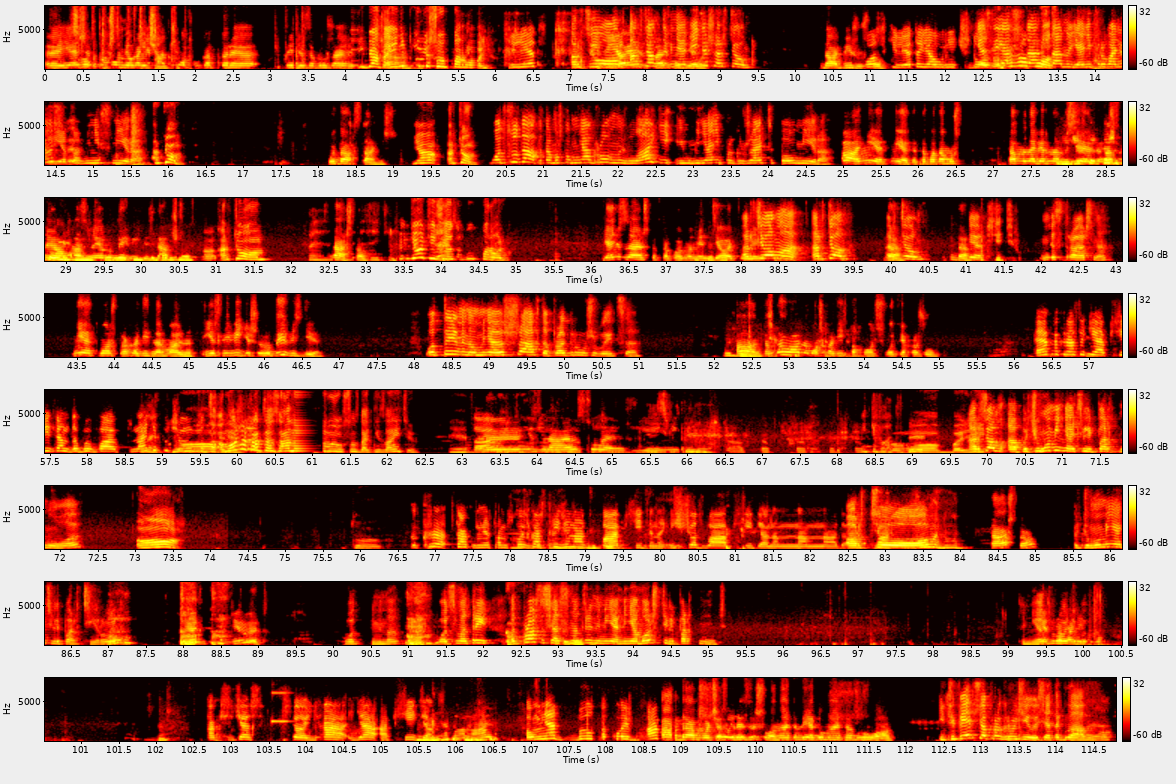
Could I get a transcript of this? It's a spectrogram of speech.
Э, я Всего сейчас потому, что мелкие чанки. кнопку, которая перезагружает. Ребята, я не помню свой пароль. Скелет, Артем, Артем, ты меня делать. видишь, Артем? Да, вижу, по что. скелета я уничтожил. Если а я можно сюда вопрос? встану, я не провалюсь э, вниз мира. Артем, Куда встанешь? Я... Артем, Вот сюда, потому что у меня огромные лаги, и у меня не прогружается полмира. А, нет, нет, это потому что Там, наверное, Мне все разные алмазные руды видишь, да? Э, Артем, Да, что? идете, я забыл пароль. Я не знаю, что в такой момент делать. Мне- Артема, Артем, Да. Артем, Да. где? Мне страшно. Нет, можешь проходить нормально. Если видишь руды везде, Вот именно, у меня шахта прогруживается. а, тогда ладно, можешь ходить как хочешь. Вот я хожу. Я как раз таки обсидиан добываю. Знаете почему? А, а можно как-то заново его создать, не знаете? Да. Э, не знаю, Слэш. Иди в ад. О, блин. Артем, а почему меня телепортнуло? А! Так. Как раз... Так, у меня там сколько обсидиана? Два обсидиана. Еще два обсидиана нам надо. Артем, Да, что? почему меня телепортирует? Телепортирует? Вот именно. Вот смотри, вот просто сейчас смотри на меня, меня можешь телепортнуть? Да нет, Нет, вроде бы. нет. Так, сейчас все, я, я обсидиан сломал. А у меня был такой баг. А, да, вот сейчас произошло. Но это, я думаю, это был лаг. И теперь все прогрузилось, это главное.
